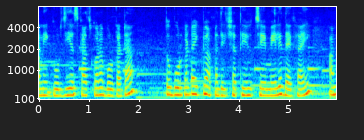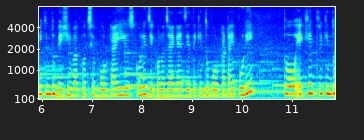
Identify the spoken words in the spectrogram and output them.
অনেক গর্জিয়াস কাজ করা বোরকাটা। তো বোরকাটা একটু আপনাদের সাথে হচ্ছে মেলে দেখাই। আমি কিন্তু বেশিরভাগ হচ্ছে বোরকাই ইউজ করি যে কোনো জায়গায় যেতে কিন্তু বোরকাটাই পরি। তো এক্ষেত্রে কিন্তু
